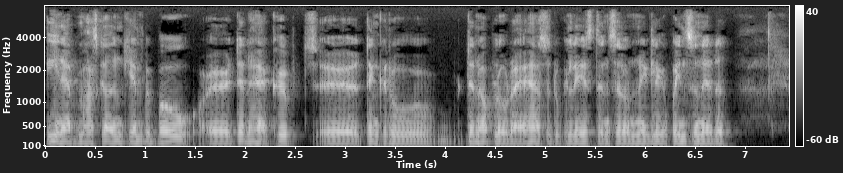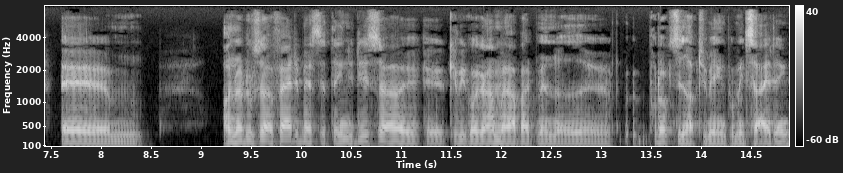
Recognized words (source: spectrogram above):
en af dem har skrevet en kæmpe bog, øh, den har jeg købt, øh, den kan du, den uploader jeg her, så du kan læse den, selvom den ikke ligger på internettet. Øh, og når du så er færdig med at sætte dig ind i det, så øh, kan vi gå i gang med at arbejde med noget øh, produkttidoptimering på mit site, ikke?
